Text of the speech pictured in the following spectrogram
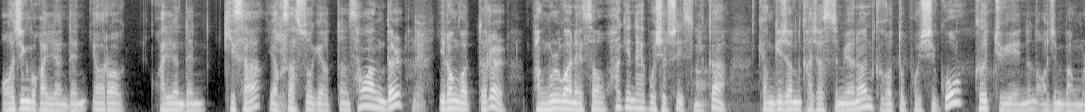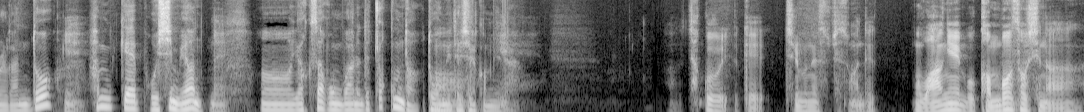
어진과 관련된 여러 관련된 기사, 역사 속의 어떤 상황들 네. 이런 것들을 박물관에서 확인해 보실 수 있으니까 경기전 가셨으면은 그것도 보시고 그 뒤에 있는 어진 박물관도 예. 함께 보시면 네. 어, 역사 공부하는데 조금 더 도움이 어, 되실 겁니다. 예. 자꾸 이렇게 질문해서 죄송한데 왕의 뭐 건버섯이나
